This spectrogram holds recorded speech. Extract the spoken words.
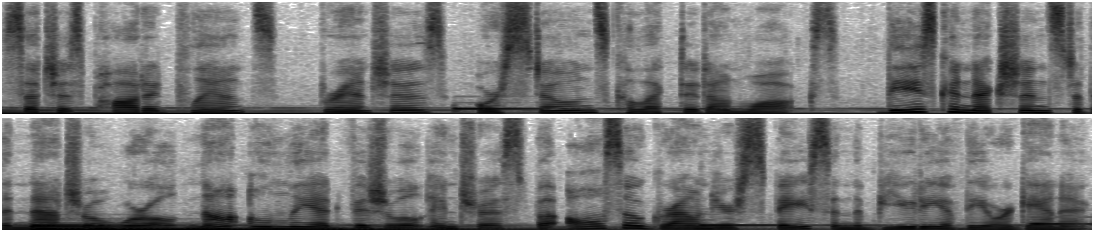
such as potted plants, branches, or stones collected on walks. These connections to the natural world not only add visual interest but also ground your space in the beauty of the organic.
